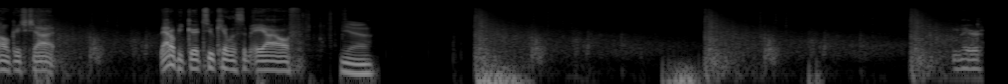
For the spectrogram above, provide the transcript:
Oh, good shot. That'll be good too, killing some AI off. Yeah. I'm here.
